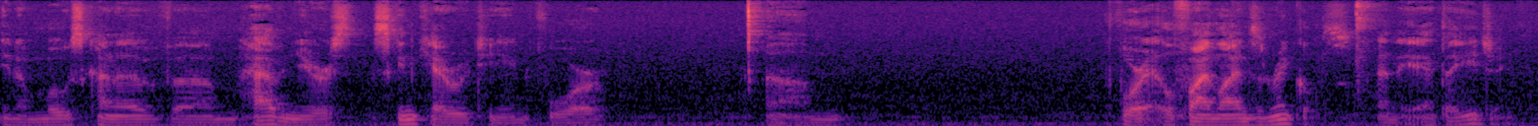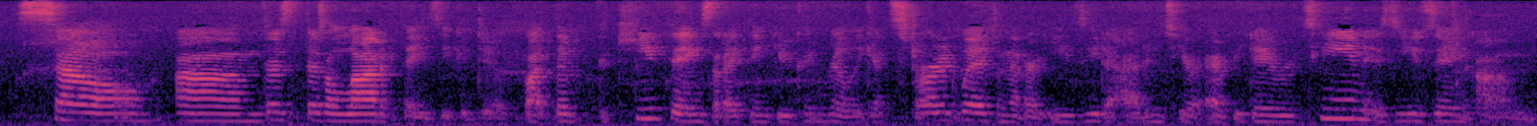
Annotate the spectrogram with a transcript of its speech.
you know, most kind of um, have in your skincare routine for, um, for fine lines and wrinkles and the anti aging. So um, there's there's a lot of things you could do, but the, the key things that I think you can really get started with and that are easy to add into your everyday routine is using um,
